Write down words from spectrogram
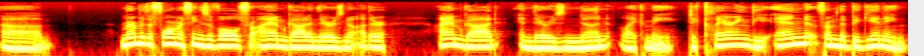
Uh, Remember the former things of old, for I am God and there is no other. I am God and there is none like me, declaring the end from the beginning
